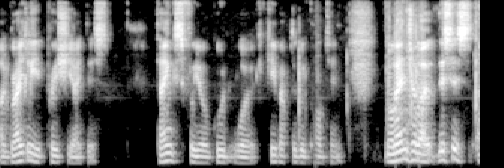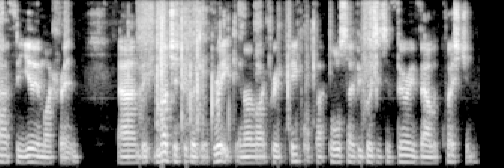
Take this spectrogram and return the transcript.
I greatly appreciate this. Thanks for your good work. Keep up the good content. Well, Angelo, this is uh, for you, my friend. Uh, not just because you're Greek and I like Greek people, but also because it's a very valid question.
